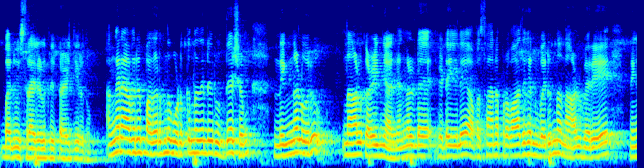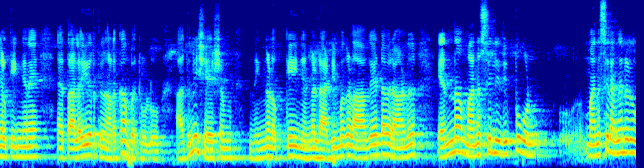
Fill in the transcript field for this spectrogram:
ബനു ഇസ്രായേലുകൾക്ക് കഴിഞ്ഞിരുന്നു. അങ്ങനെ അവർ പകർന്നു കൊടുക്കുന്നതിന്റെ ഒരു ഉദ്ദേശം നിങ്ങൾ ഒരു നാൾ കഴിഞ്ഞാൽ ഞങ്ങളുടെ ഇടയിലെ അവസാന പ്രവാചകൻ വരുന്ന നാൾ വരെ നിങ്ങൾക്കിങ്ങനെ തലയുയർത്തി നടക്കാൻ പറ്റുള്ളൂ. അതിനുശേഷം നിങ്ങളൊക്കെ ഞങ്ങളുടെ അടിമകളാകേണ്ടവരാണ് എന്ന മനസ്സിലിരിപ്പ് കൊണ്ട് മനസ്സിൽ അങ്ങനെ ഒരു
